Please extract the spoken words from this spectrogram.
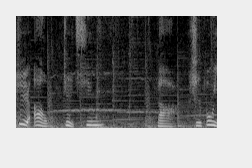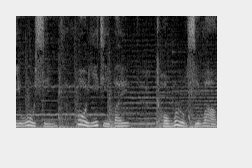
至傲至清。那是不以物喜，不以己悲，宠辱希望，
